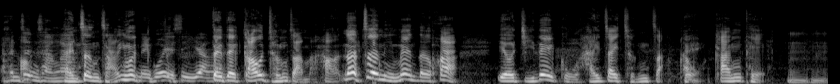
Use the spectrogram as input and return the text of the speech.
很正常啊，很正常，因为美国也是一样，对对，高成长嘛，好，那这里面的话有几类股还在成长，对，钢铁，嗯嗯，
